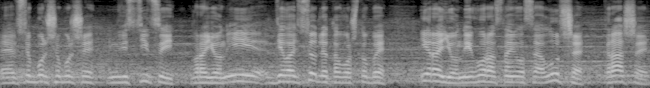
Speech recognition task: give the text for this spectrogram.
э, все больше и больше инвестиций в район и делать все для того, чтобы и район, и город становился лучше, краше.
